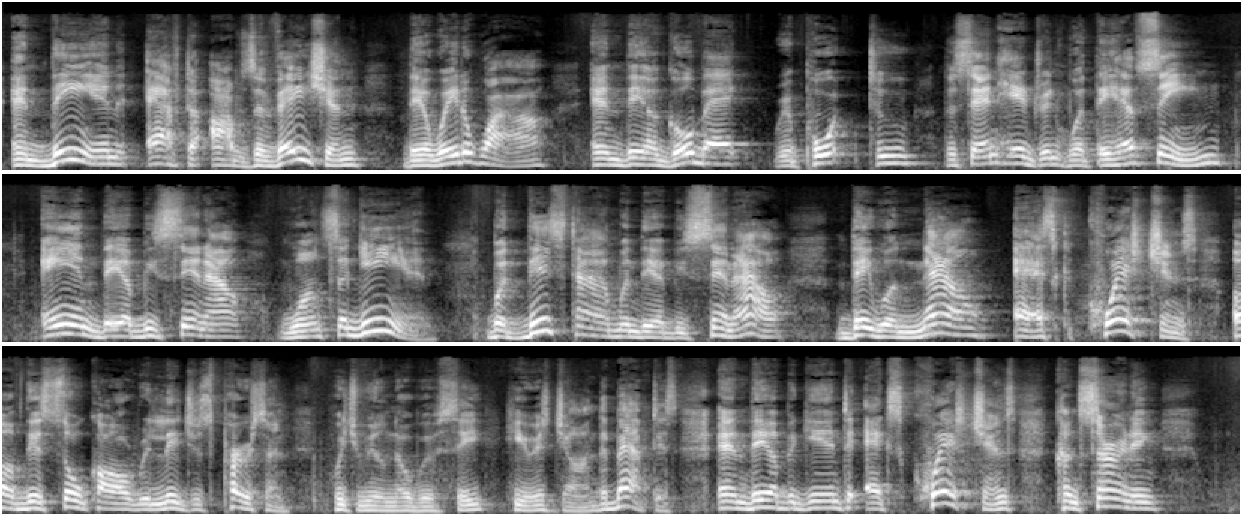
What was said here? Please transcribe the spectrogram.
And then after observation, they'll wait a while and they'll go back, report to the Sanhedrin what they have seen, and they'll be sent out once again. But this time, when they'll be sent out, they will now ask questions of this so called religious person, which we'll know we'll see here is John the Baptist. And they'll begin to ask questions concerning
